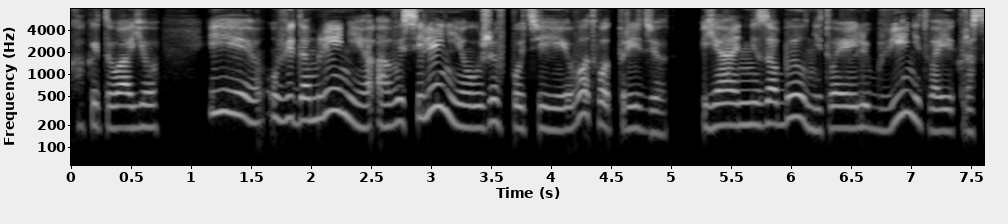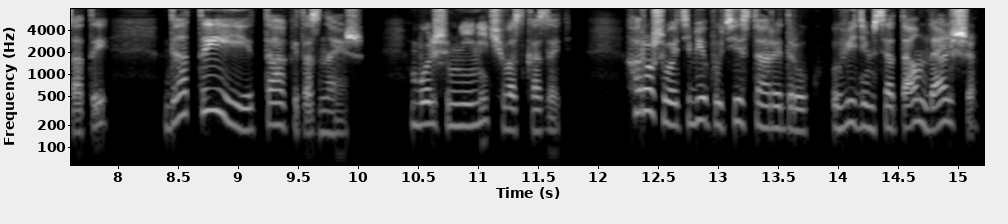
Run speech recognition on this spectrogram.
как и твое, и уведомление о выселении уже в пути, вот-вот придет. Я не забыл ни твоей любви, ни твоей красоты. Да ты и так это знаешь. Больше мне нечего сказать. Хорошего тебе пути, старый друг. Увидимся там дальше.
